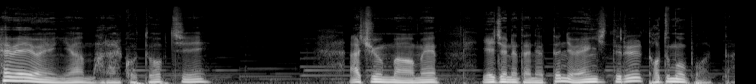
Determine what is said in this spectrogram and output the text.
해외여행이야 말할 것도 없지. 아쉬운 마음에 예전에 다녔던 여행지들을 더듬어 보았다.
